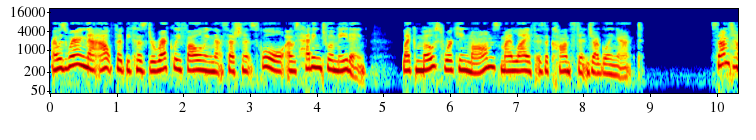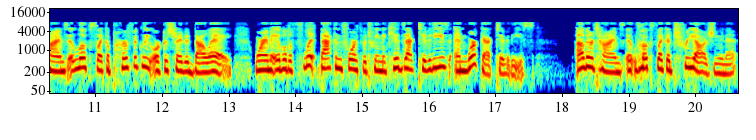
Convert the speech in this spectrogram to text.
I was wearing that outfit because directly following that session at school, I was heading to a meeting. Like most working moms, my life is a constant juggling act. Sometimes it looks like a perfectly orchestrated ballet where I'm able to flip back and forth between the kids' activities and work activities. Other times it looks like a triage unit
